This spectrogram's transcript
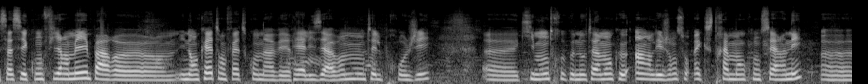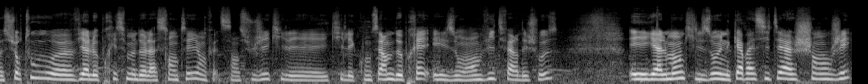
ça s'est confirmé par une enquête en fait, qu'on avait réalisée avant de monter le projet, qui montre que notamment que, un, les gens sont extrêmement concernés, surtout via le prisme de la santé. En fait, c'est un sujet qui les, qui les concerne de près et ils ont envie de faire des choses. Et également qu'ils ont une capacité à changer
